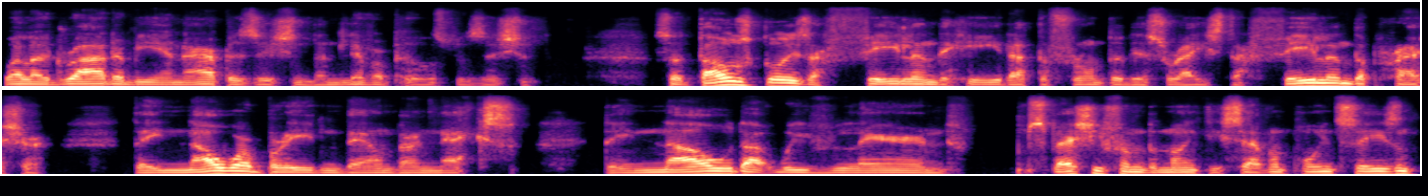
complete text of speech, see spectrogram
Well, I'd rather be in our position than Liverpool's position. So those guys are feeling the heat at the front of this race. They're feeling the pressure. They know we're breathing down their necks. They know that we've learned, especially from the 97 point season,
